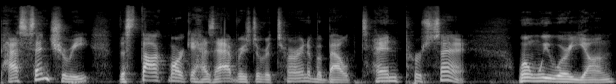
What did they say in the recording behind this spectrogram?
past century, the stock market has averaged a return of about 10%. When we were young,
